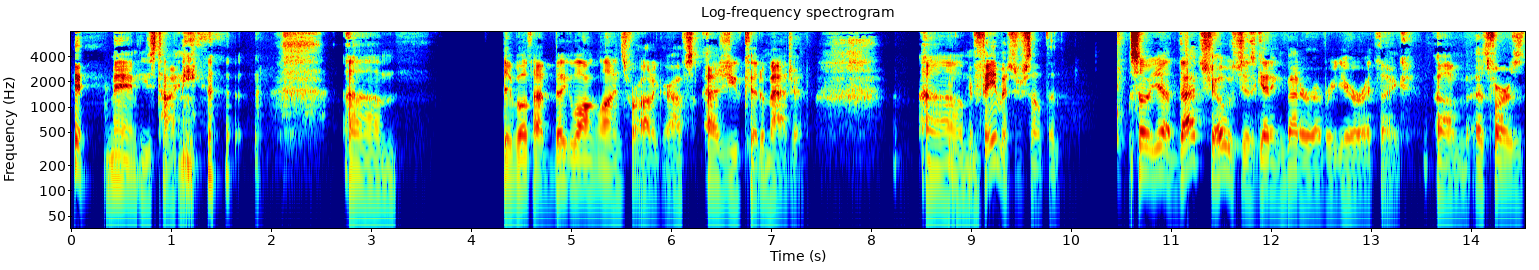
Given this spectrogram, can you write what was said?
Man, he's tiny. um, they both had big long lines for autographs, as you could imagine. Um, You're famous or something. so yeah, that show's just getting better every year. I think, um, as far as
